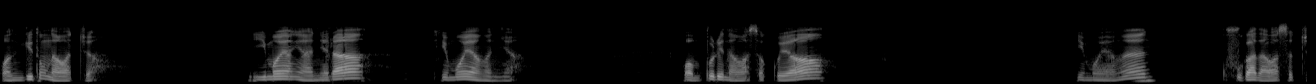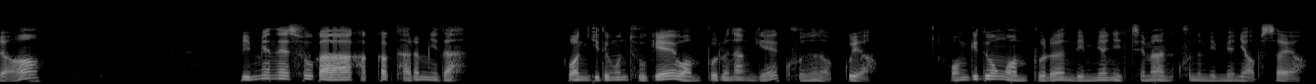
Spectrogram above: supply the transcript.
원기둥 나왔죠. 이 모양이 아니라 이 모양은요. 원뿔이 나왔었고요. 이 모양은 구가 나왔었죠. 밑면의 수가 각각 다릅니다. 원기둥은 두 개, 원뿔은 한 개, 구는 없고요. 원기둥 원뿔은 밑면이 있지만 구는 밑면이 없어요.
